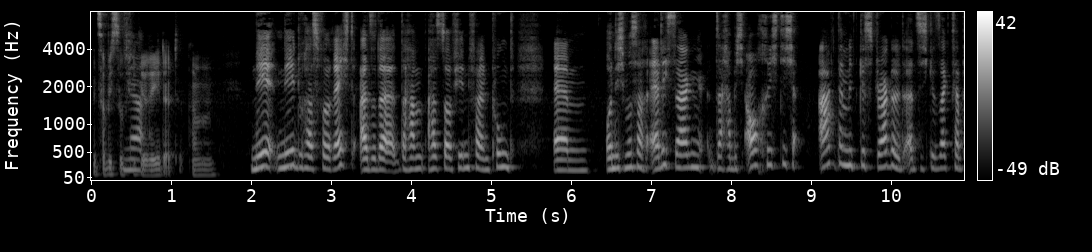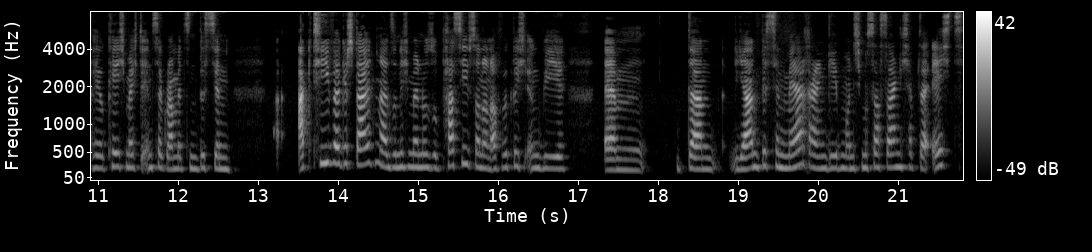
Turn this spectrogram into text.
Jetzt habe ich so viel ja. geredet. Ähm. Nee, nee, du hast voll recht. Also da, da haben, hast du auf jeden Fall einen Punkt. Ähm, und ich muss auch ehrlich sagen, da habe ich auch richtig arg damit gestruggelt, als ich gesagt habe, hey, okay, ich möchte Instagram jetzt ein bisschen aktiver gestalten, also nicht mehr nur so passiv, sondern auch wirklich irgendwie ähm, dann ja ein bisschen mehr reingeben. Und ich muss auch sagen, ich habe da echt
